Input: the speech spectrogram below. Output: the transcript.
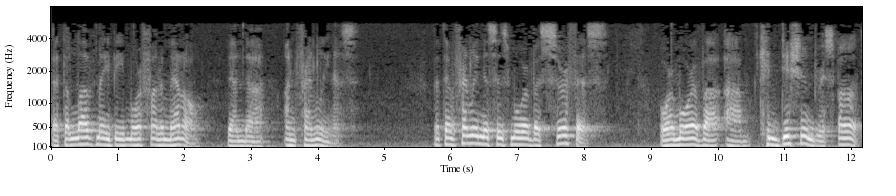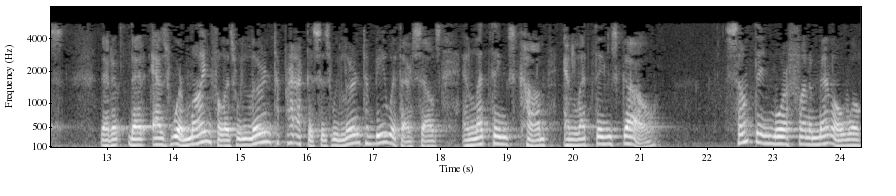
That the love may be more fundamental than the unfriendliness. That the unfriendliness is more of a surface or more of a um, conditioned response. That, that as we're mindful, as we learn to practice, as we learn to be with ourselves and let things come and let things go, something more fundamental will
